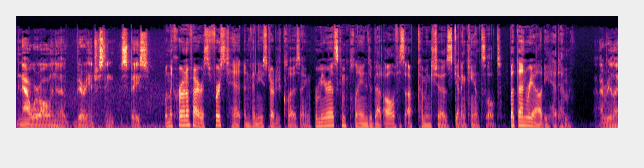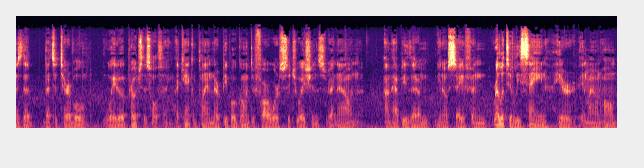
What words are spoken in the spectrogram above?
now we're all in a very interesting space. When the coronavirus first hit and venues started closing, Ramirez complained about all of his upcoming shows getting canceled. But then reality hit him. I realized that that's a terrible way to approach this whole thing. I can't complain. There are people going through far worse situations right now, and I'm happy that I'm, you know, safe and relatively sane here in my own home.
